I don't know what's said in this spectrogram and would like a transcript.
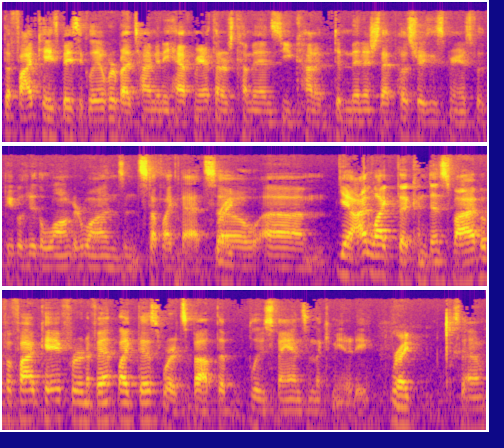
the 5K is basically over by the time any half marathoners come in, so you kind of diminish that post race experience for the people who do the longer ones and stuff like that. So um, yeah, I like the condensed vibe of a 5K for an event like this, where it's about the blues fans and the community. Right. So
